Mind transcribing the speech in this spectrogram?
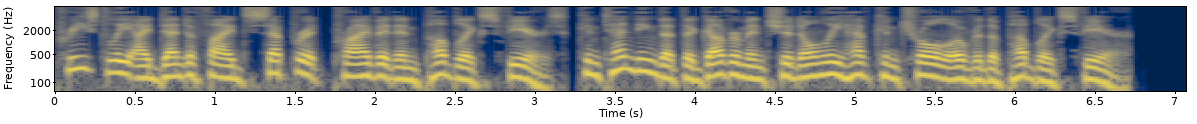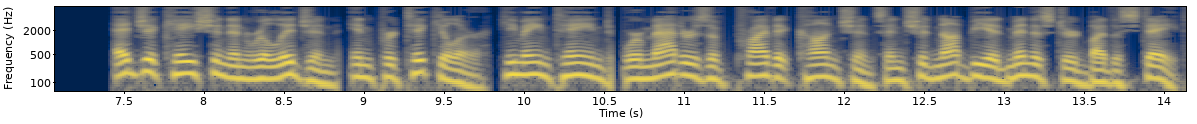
Priestley identified separate private and public spheres, contending that the government should only have control over the public sphere. Education and religion, in particular, he maintained, were matters of private conscience and should not be administered by the state.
